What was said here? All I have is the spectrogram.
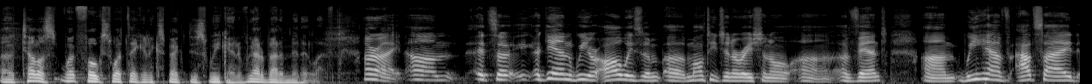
Uh, tell us what folks what they can expect this weekend. We've got about a minute left. All right. Um, it's a again. We are always a, a multi generational uh, event. Um, we have outside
